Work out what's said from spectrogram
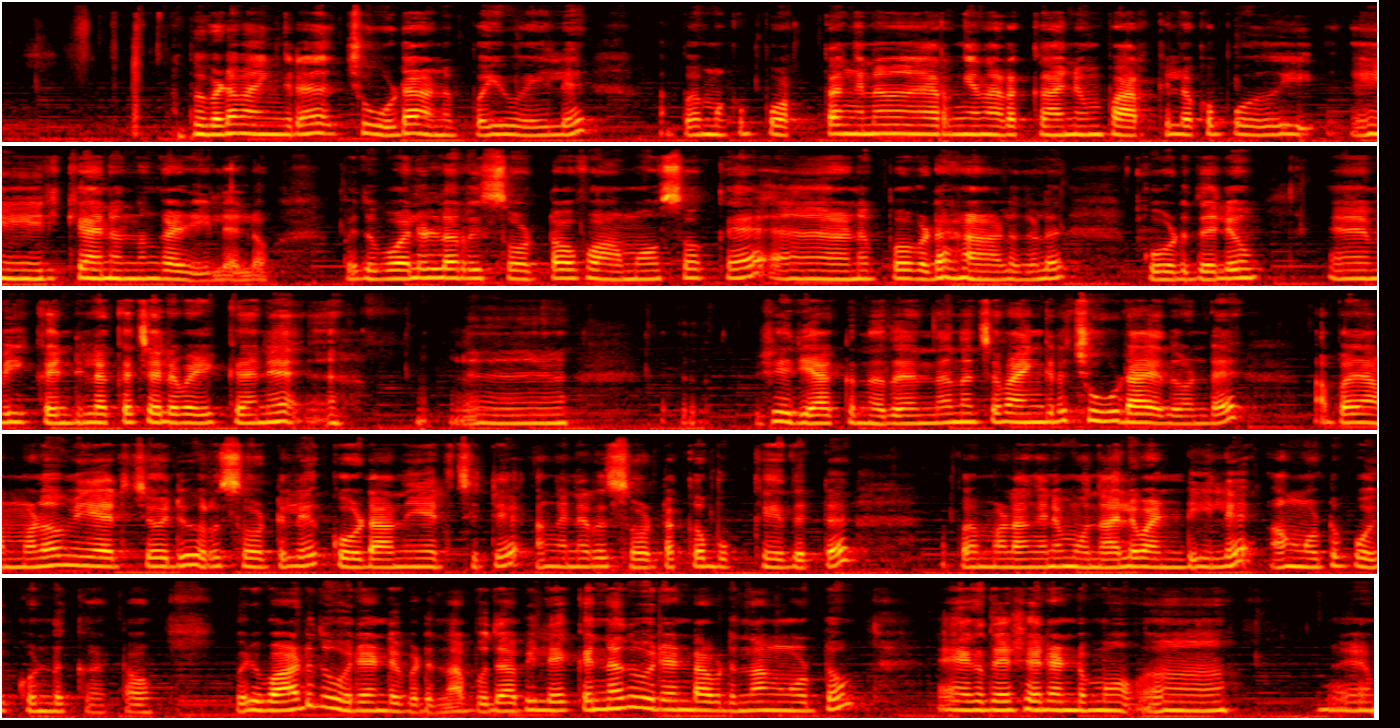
അപ്പോൾ ഇവിടെ ഭയങ്കര ചൂടാണ് ഇപ്പോൾ യു എയിൽ. അപ്പോൾ നമുക്ക് പുറത്തങ്ങനെ ഇറങ്ങി നടക്കാനും പാർക്കിലൊക്കെ പോയി ഇരിക്കാനൊന്നും കഴിയില്ലല്ലോ. അപ്പോൾ ഇതുപോലുള്ള റിസോർട്ടോ ഫാം ഹൗസോ ഒക്കെ ആണ് ഇപ്പോൾ ഇവിടെ ആളുകൾ കൂടുതലും വീക്കെൻഡിലൊക്കെ ചിലവഴിക്കാൻ ശരിയാക്കുന്നത്. എന്താണെന്ന് വെച്ചാൽ ഭയങ്കര ചൂടായതുകൊണ്ട് അപ്പോൾ നമ്മളും വിചാരിച്ച ഒരു റിസോർട്ടിൽ കൂടാമെന്ന് വിചാരിച്ചിട്ട് അങ്ങനെ റിസോർട്ടൊക്കെ ബുക്ക് ചെയ്തിട്ട് അപ്പോൾ നമ്മളങ്ങനെ മൂന്നാൽ വണ്ടിയിൽ അങ്ങോട്ട് പോയിക്കൊണ്ട് കേട്ടോ ഒരുപാട് ദൂരമുണ്ട് ഇവിടുന്ന്. അബുദാബിയിലേക്ക് തന്നെ ദൂരമുണ്ട് അവിടുന്ന് അങ്ങോട്ടും ഏകദേശം രണ്ട് മൂ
